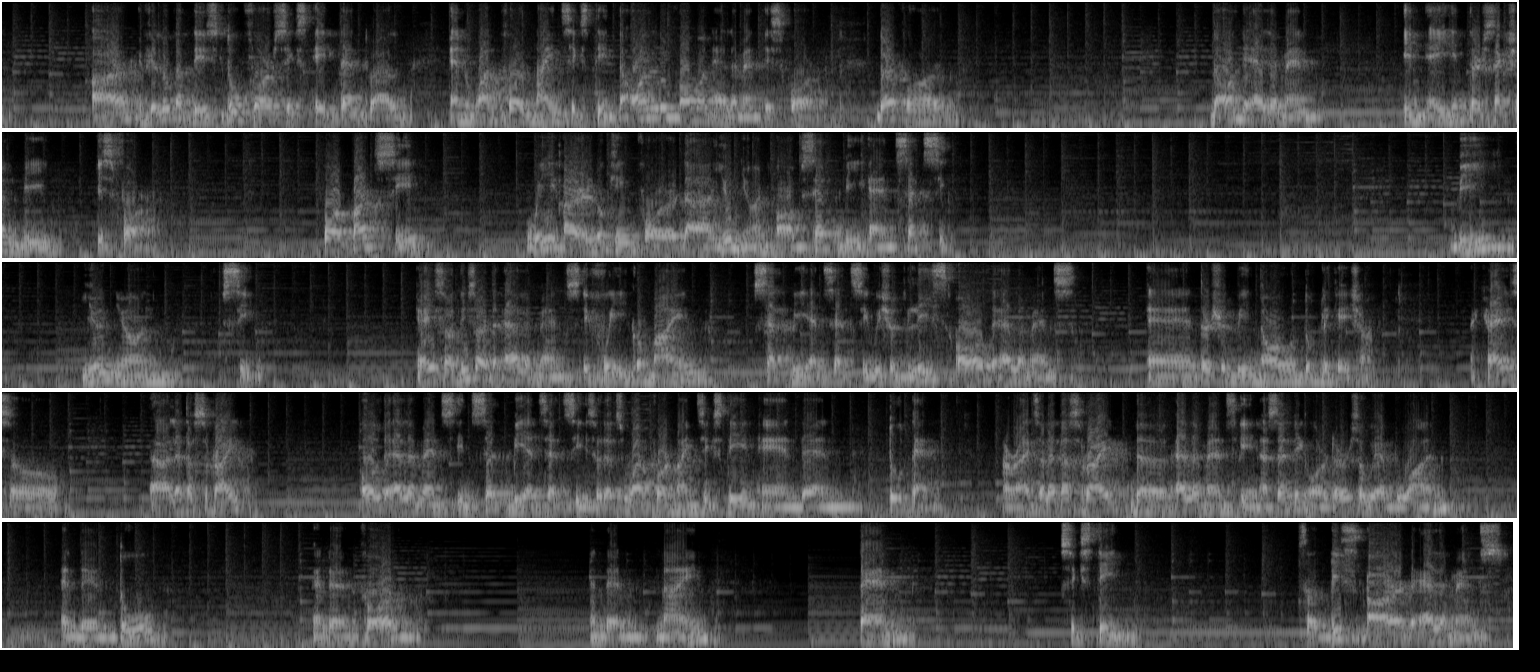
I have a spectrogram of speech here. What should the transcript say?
are, if you look at this, 2, 4, 6, 8, 10, 12, and 1, 4, 9, 16. The only common element is 4. Therefore, the only element in A intersection B is 4. For part C, we are looking for the union of set B and set C. B union C. Okay, so these are the elements. If we combine set B and set C, we should list all the elements and there should be no duplication. Okay, so uh, let us write all the elements in set B and set C. So that's 1, 4, 9, 16 and then 2, 10. Alright, so let us write the elements in ascending order. So we have 1 and then 2 and then 4 and then 9 10 16 so these are the elements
